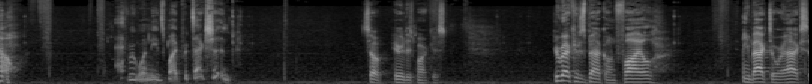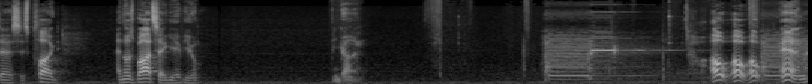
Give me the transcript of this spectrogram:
now, everyone needs my protection. So, here it is, Marcus. Your record is back on file. Your backdoor access is plugged. And those bots I gave you, are gone. Oh, oh, oh, and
